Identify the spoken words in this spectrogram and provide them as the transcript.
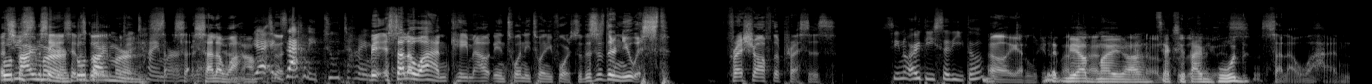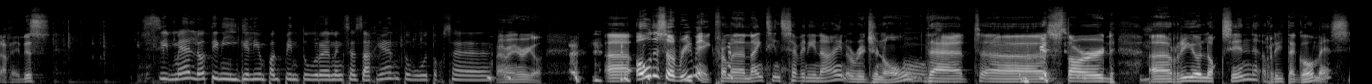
Let's Two-timer, say say it, let's go. two-timer. Two-timer, Sa- yeah. Salawahan. Yeah, exactly. Two times. But Salawahan came out in 2024, so this is their newest, fresh off the presses. Sino artista dito? Oh, I gotta look it Let up. me have my, uh, sexy time fuck hood. Salawahan. Okay, this. Si Melo, tinigil yung pagpintura ng sasakyan, tumutok sa... All right, here we go. Uh, oh, this is a remake from a 1979 original that uh, starred uh, Rio Locsin, Rita Gomez,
